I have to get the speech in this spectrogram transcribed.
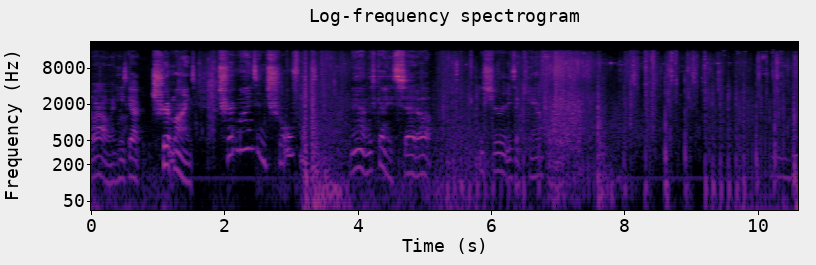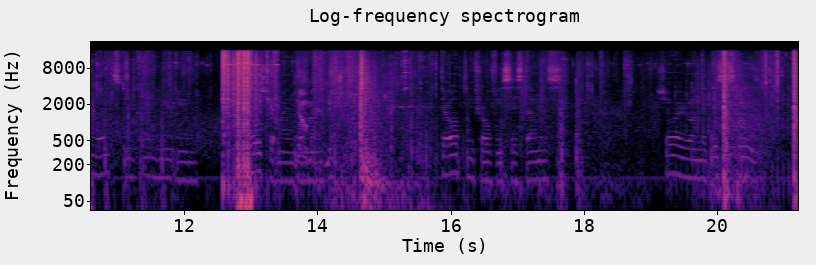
Wow, and he's got trip mines. Trip mines and trophies. Man, this guy is set up. He sure is a camper. Man, he likes to come in here and throw his trip mines. Nomad neutral. Throw up some trophy systems. Show everyone that this is his.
